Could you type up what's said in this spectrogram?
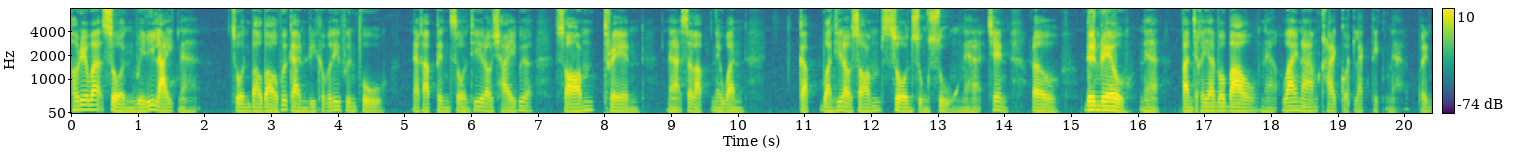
เขาเรียกว่าโซน very light นะฮะโซนเบาๆ เพื่อการ recovery ฟื้นฟูนะครับเป็นโซนที่เราใช้เพื่อซ้อมเทรนนะสลับในวันกับวันที่เราซ้อมโซนสูงๆนะฮะ เช่นเราเดินเร็วนะฮะ ปั่นจักรยานเบาๆนะว่ายน้ำคลายกรดแลคติกนะเป็น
